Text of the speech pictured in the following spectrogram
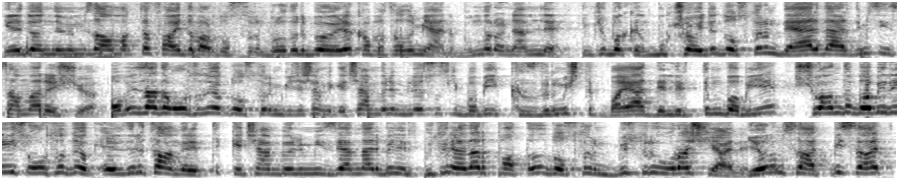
yine de önlememizi almakta fayda var dostlarım. Buraları böyle kapatalım yani. Bunlar önemli. Çünkü bakın bu köyde dostlarım değer verdiğimiz insanlar yaşıyor. Bobby zaten ortada yok dostlarım. Geçen, geçen bölüm biliyorsunuz ki Bobby'yi kızdırmıştık. Bayağı delirttim Bobby'yi. Şu anda Bobby Reis ortada yok. Evleri tamir ettik. Geçen bölümü izleyenler bilir. Bütün evler patladı dostlarım. Bir sürü uğraş yani. Yarım saat, bir saat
